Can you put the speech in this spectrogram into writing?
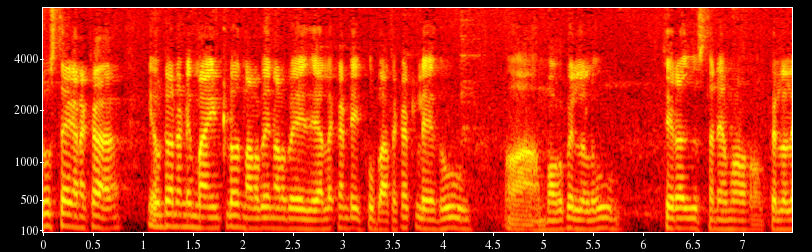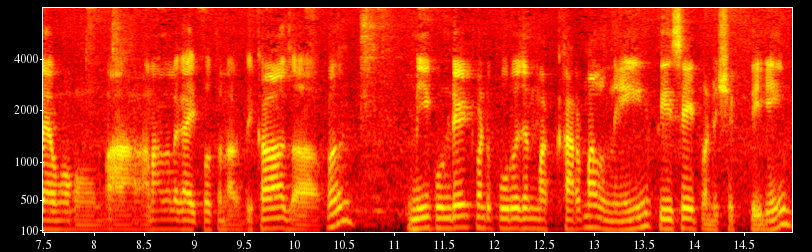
చూస్తే కనుక ఏమిటోనండి మా ఇంట్లో నలభై నలభై ఐదు ఏళ్ళ కంటే ఎక్కువ బతకట్లేదు. మగపిల్లలు తీరా చూస్తేనేమో పిల్లలేమో అనాథలుగా అయిపోతున్నారు. బికాజ్ ఆఫ్ మీకు ఉండేటువంటి పూర్వజన్మ కర్మల్ని తీసేటువంటి శక్తి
